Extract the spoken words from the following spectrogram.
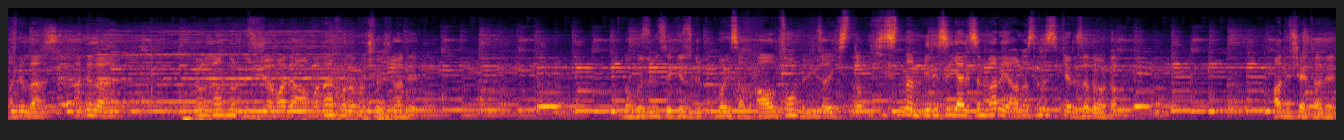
Hadi lan hadi lan. Dur lan dur düşeceğim hadi amına koyduğumun çocuğu hadi. 9840 bahis al. 6 11 güzel ikisinden, ikisinden birisi gelsin var ya anasını sikeriz hadi bakalım. Hadi chat hadi.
